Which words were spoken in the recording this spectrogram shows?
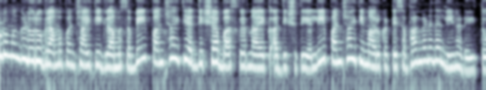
ಕೂಡುಮಂಗಳೂರು ಗ್ರಾಮ ಪಂಚಾಯಿತಿ ಗ್ರಾಮ ಸಭೆ ಪಂಚಾಯಿತಿ ಅಧ್ಯಕ್ಷ ಭಾಸ್ಕರ್ ನಾಯಕ್ ಅಧ್ಯಕ್ಷತೆಯಲ್ಲಿ ಪಂಚಾಯಿತಿ ಮಾರುಕಟ್ಟೆ ಸಭಾಂಗಣದಲ್ಲಿ ನಡೆಯಿತು.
